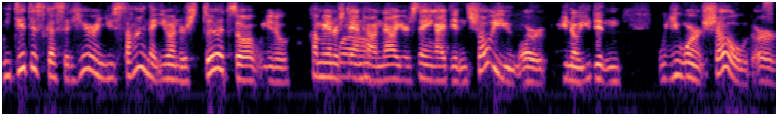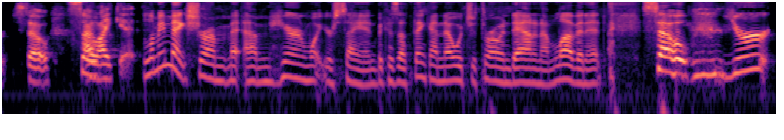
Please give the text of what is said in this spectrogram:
We did discuss it here, and you signed that you understood. So, you know, help me understand how now you're saying I didn't show you, or you know, you didn't, you weren't showed, or so. So I like it. Let me make sure I'm, I'm hearing what you're saying because I think I know what you're throwing down and I'm loving it. So you're,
